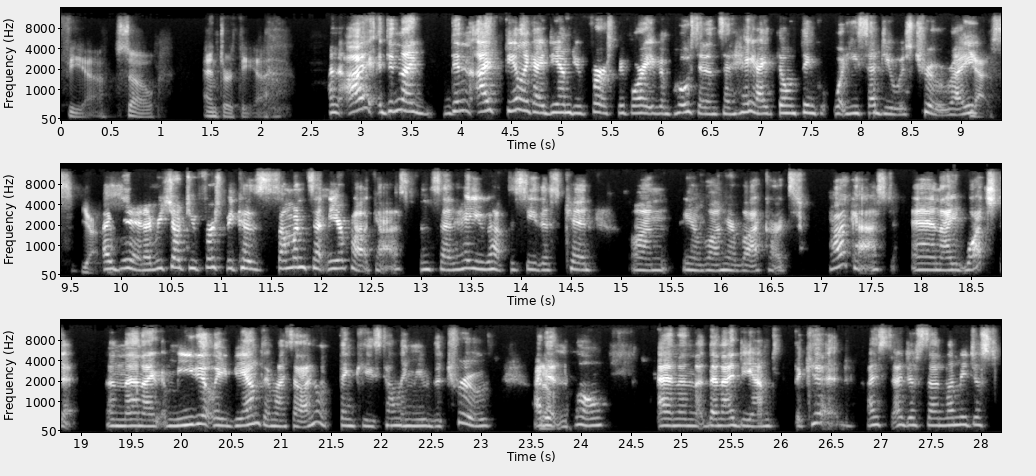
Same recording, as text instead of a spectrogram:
thea so enter thea and I didn't I didn't I feel like I DM'd you first before I even posted and said, Hey, I don't think what he said to you was true, right? Yes, yes. I did. I reached out to you first because someone sent me your podcast and said, Hey, you have to see this kid on, you know, blonde hair black hearts podcast. And I watched it. And then I immediately DM'd him. I said, I don't think he's telling you the truth. I yeah. didn't know. And then, then I DM'd the kid. I, I just said, let me just,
